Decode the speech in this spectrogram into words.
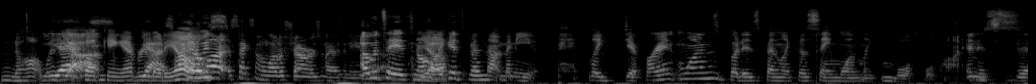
not with Yes. fucking everybody yes, I had a else. lot sex in a lot of showers when I was in Asia. I would say it's not Yeah. like it's been that many like different ones, but it's been like the same one like multiple times. and it's the,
